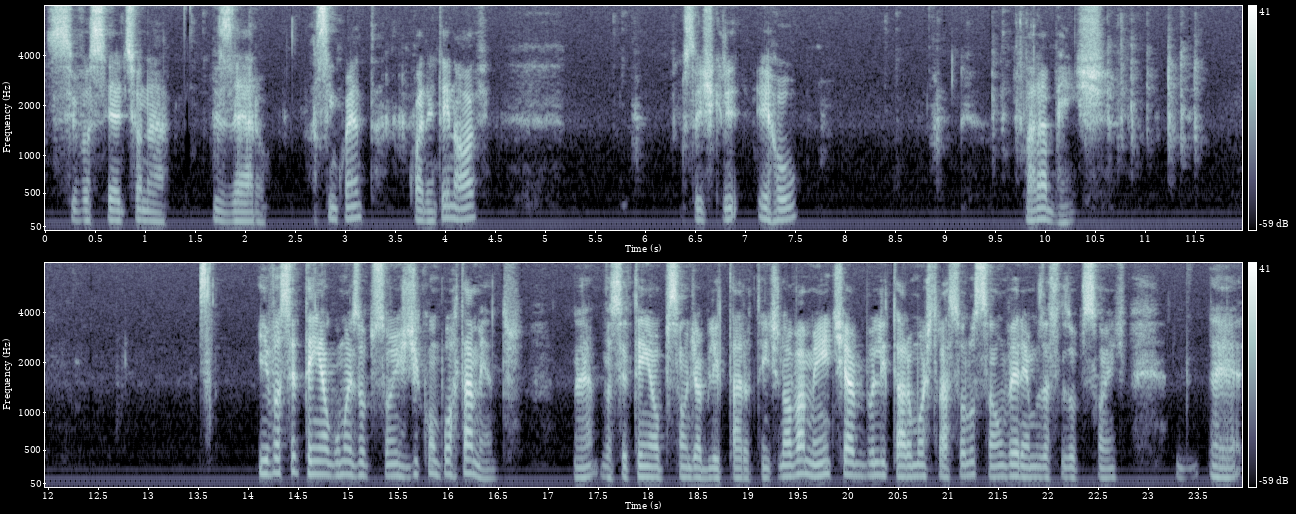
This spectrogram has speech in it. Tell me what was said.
se você adicionar 0 a 50, 49, você errou Parabéns. E você tem algumas opções de comportamento. Né? Você tem a opção de habilitar o tente novamente e habilitar o mostrar solução. Veremos essas opções é,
